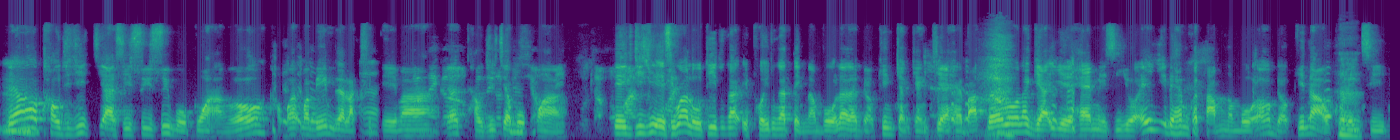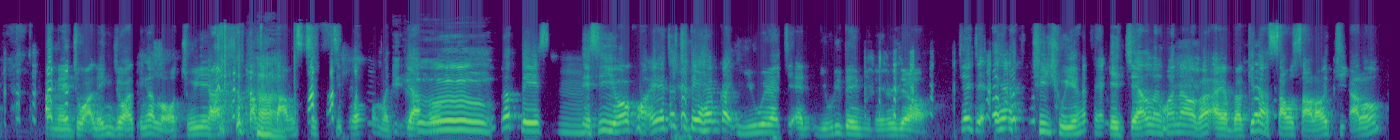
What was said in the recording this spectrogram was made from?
你要投资机只是水水无搬行咯，头 我我买唔在六七地嘛，要投资机无搬行。也是我落地都个一配都个定那无，那来表紧强强只系白得咯，那伊也咸的时候，哎，伊咸个淡那无，那个 表紧啊，可能是 阿妹做阿玲做阿玲个落嘴啊，淡淡湿湿咯，咪只咯。那第第四我看，哎，这只咸个油嘞，只油哩对面嘞，你知？即只誒吹吹啊，亦食兩款啊，哎呀，唔要緊啊，掃掃落食咯。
